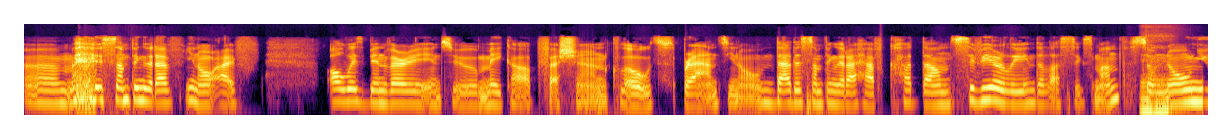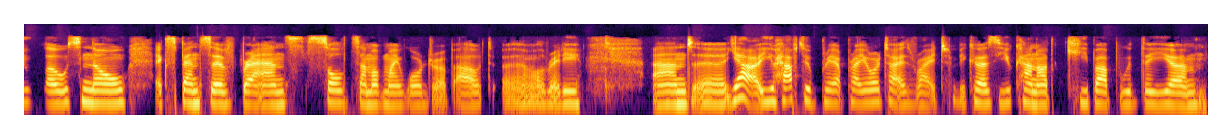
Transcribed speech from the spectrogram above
um, is something that I've, you know, I've always been very into makeup, fashion, clothes, brands. You know, that is something that I have cut down severely in the last six months. So, mm-hmm. no new clothes, no expensive brands, sold some of my wardrobe out uh, already. And uh, yeah, you have to prioritize right because you cannot keep up with the um,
